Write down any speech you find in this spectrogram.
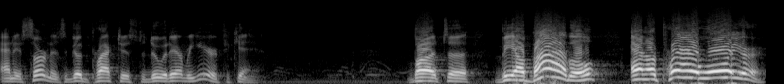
And it certainly is a good practice to do it every year if you can but uh, be a Bible and a prayer warrior.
